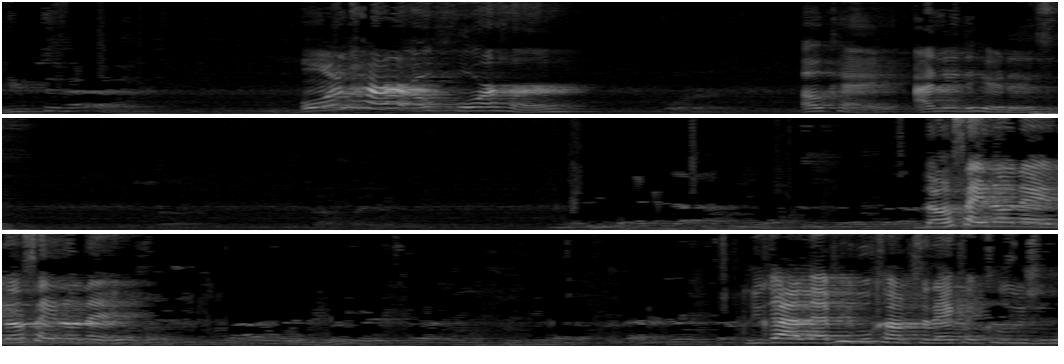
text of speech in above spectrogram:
You should have. On her or for her? Okay, I need to hear this. Don't say no name. Don't say no name. You gotta let people come to their conclusions.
